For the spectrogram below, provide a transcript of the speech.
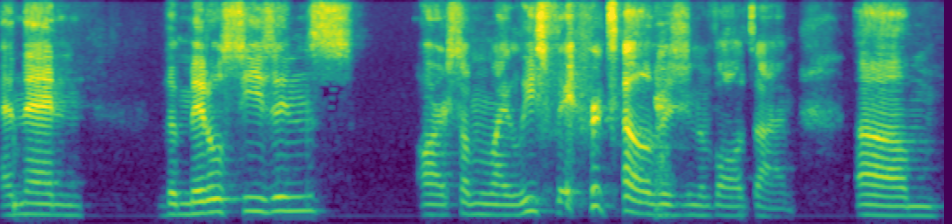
and then the middle seasons are some of my least favorite television of all time. Um,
